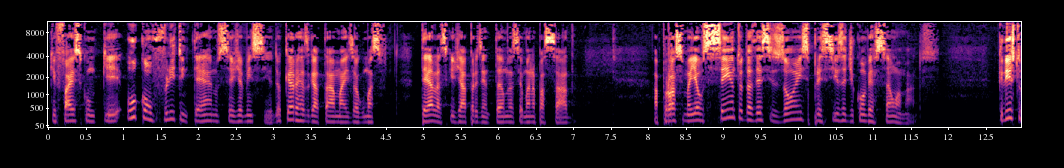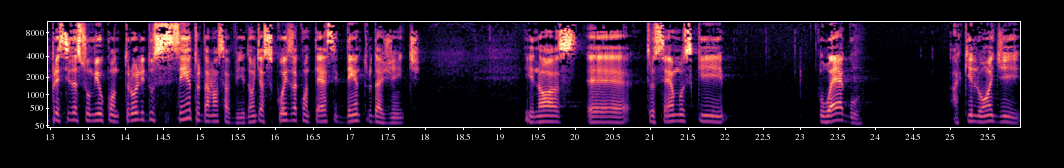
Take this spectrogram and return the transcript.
que faz com que o conflito interno seja vencido. Eu quero resgatar mais algumas telas que já apresentamos na semana passada. A próxima aí é o centro das decisões precisa de conversão, amados. Cristo precisa assumir o controle do centro da nossa vida, onde as coisas acontecem dentro da gente. E nós é, trouxemos que o ego, aquilo onde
